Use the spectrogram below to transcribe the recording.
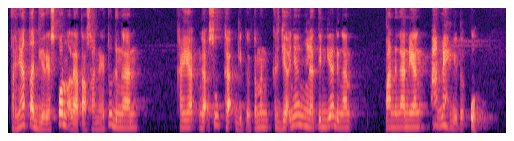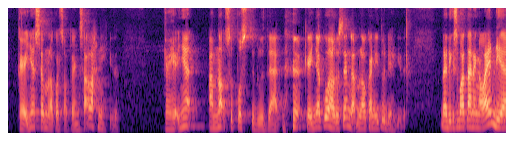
Ternyata direspon oleh atasannya itu dengan kayak nggak suka gitu. Teman kerjanya ngeliatin dia dengan pandangan yang aneh gitu. Oh, kayaknya saya melakukan sesuatu yang salah nih gitu. Kayaknya I'm not supposed to do that. kayaknya aku harusnya nggak melakukan itu deh gitu. Nah di kesempatan yang lain dia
